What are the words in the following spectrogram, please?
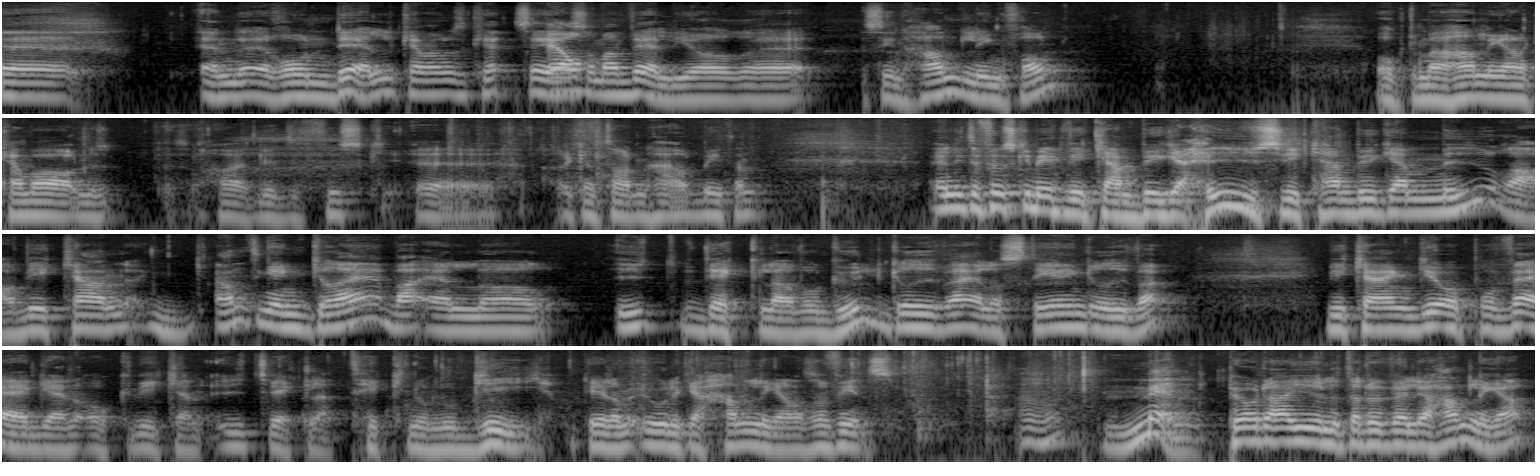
en rondell kan man säga som man väljer sin handling från. Och de här handlingarna kan vara, nu har jag ett litet fusk, eh, jag kan ta den här biten. En liten fuskig bit, vi kan bygga hus, vi kan bygga murar, vi kan antingen gräva eller utveckla vår guldgruva eller stengruva. Vi kan gå på vägen och vi kan utveckla teknologi. Det är de olika handlingarna som finns. Men på det här hjulet där du väljer handlingar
